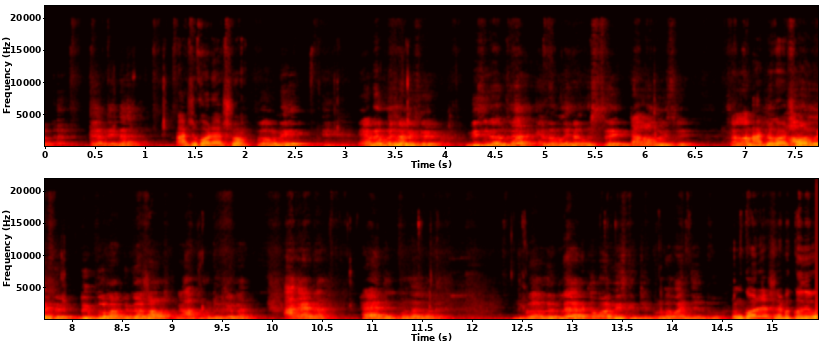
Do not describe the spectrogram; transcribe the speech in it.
না তাই না? আসো ঘরে আসো। মামনি এনে বসে নিছে বিসি নামছে এনে বসে উঠছে টাকা হইছে। সালাম বসো। আবার হইছে ঢুকবো না ঢুকা সাহস না আপু ঢুকে না আগায় না। হ্যাঁ ঢুকবো না ঘরে। ঢুকা ঢুকলে তোমার বিস্কিট জিতবো না মাইন জিতবো। ঘরে আসলে বিকু দিব।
